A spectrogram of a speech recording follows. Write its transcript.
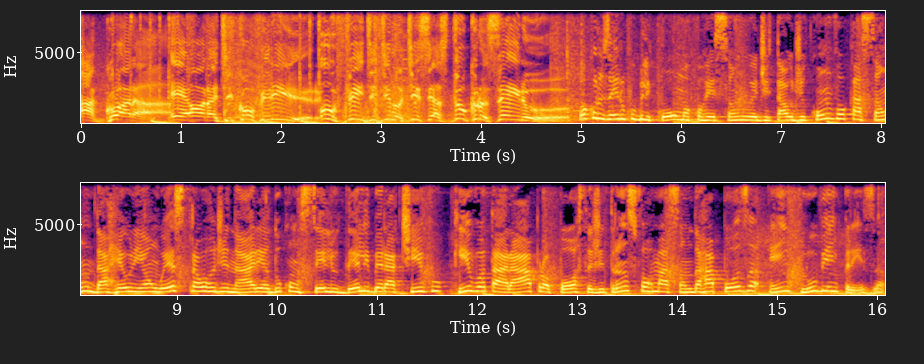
Agora é hora de conferir o feed de notícias do Cruzeiro. O Cruzeiro publicou uma correção no edital de convocação da reunião extraordinária do Conselho Deliberativo que votará a proposta de transformação da Raposa em clube empresa.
